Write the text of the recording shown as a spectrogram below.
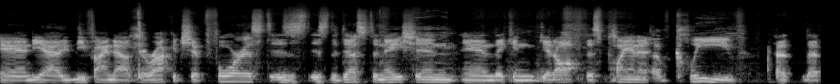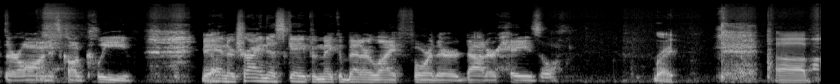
And yeah, you find out the rocket ship Forest is is the destination, and they can get off this planet of Cleve that, that they're on. It's called Cleve, Yeah. and they're trying to escape and make a better life for their daughter Hazel. Right. Uh,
